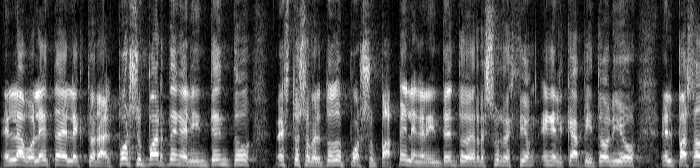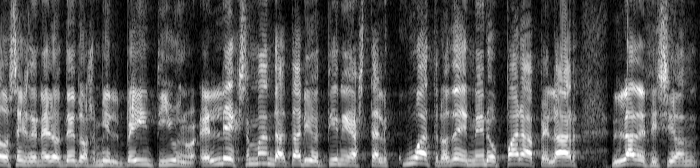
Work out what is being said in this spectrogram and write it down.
en la boleta electoral. Por su parte, en el intento, esto sobre todo por su papel en el intento de resurrección en el Capitolio el pasado 6 de enero de 2021. El exmandatario tiene hasta el 4 de enero para apelar la decisión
